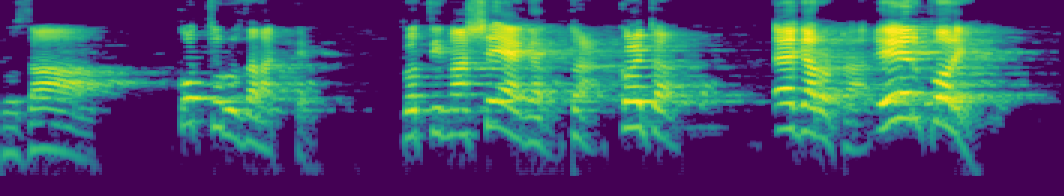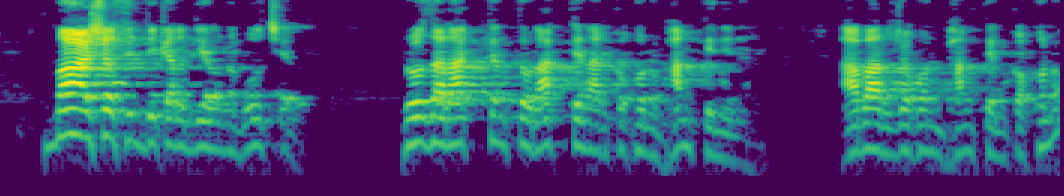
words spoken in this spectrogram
রোজা। কত রোজা রাখতেন? প্রতি মাসে এগারোটা, কয়টা? এগারোটা। এরপরে মা আয়সা সিদ্দিকার দিয়ালনা বলছেন, রোজা রাখতেন তো, রাখতেন আর কখনো ভাঙতেনি না। আবার যখন ভাঙতেন কখনো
